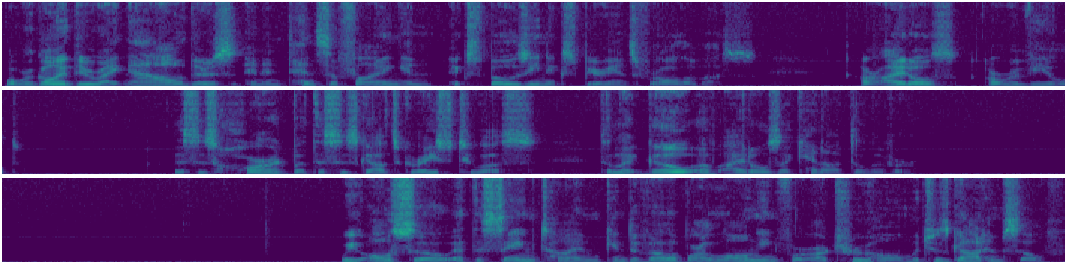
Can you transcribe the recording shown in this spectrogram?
What we're going through right now, there's an intensifying and exposing experience for all of us. Our idols are revealed. This is hard, but this is God's grace to us to let go of idols I cannot deliver. We also, at the same time, can develop our longing for our true home, which is God Himself.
